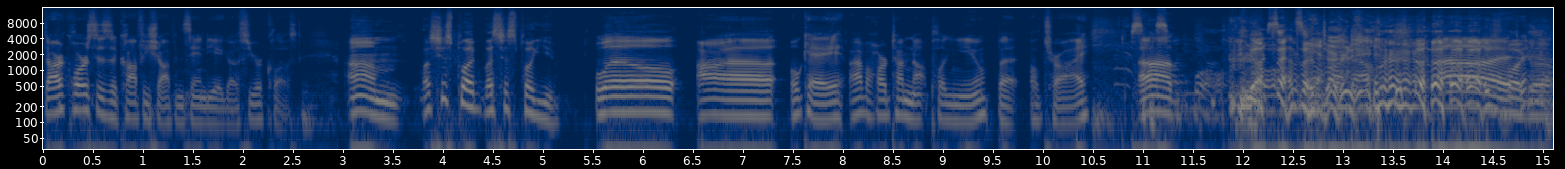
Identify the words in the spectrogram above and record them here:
Dark Horse is a coffee shop in San Diego, so you're close. Um, Let's just plug. Let's just plug you. well, uh, okay. I have a hard time not plugging you, but I'll try. Um, that sounds so dirty. Uh,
